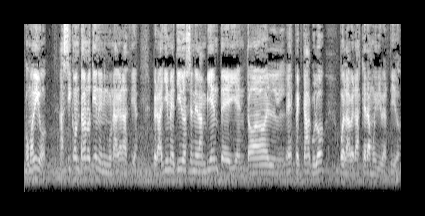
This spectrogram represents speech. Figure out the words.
Como digo, así contado no tiene ninguna gracia, pero allí metidos en el ambiente y en todo el espectáculo, pues la verdad es que era muy divertido.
